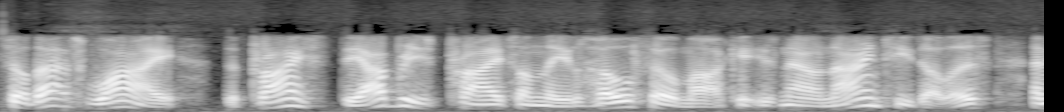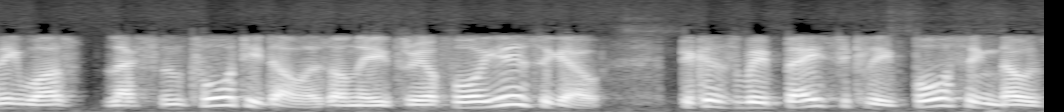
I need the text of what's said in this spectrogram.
So that's why the price, the average price on the wholesale market is now ninety dollars, and it was less than forty dollars only three or four years ago, because we're basically forcing those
